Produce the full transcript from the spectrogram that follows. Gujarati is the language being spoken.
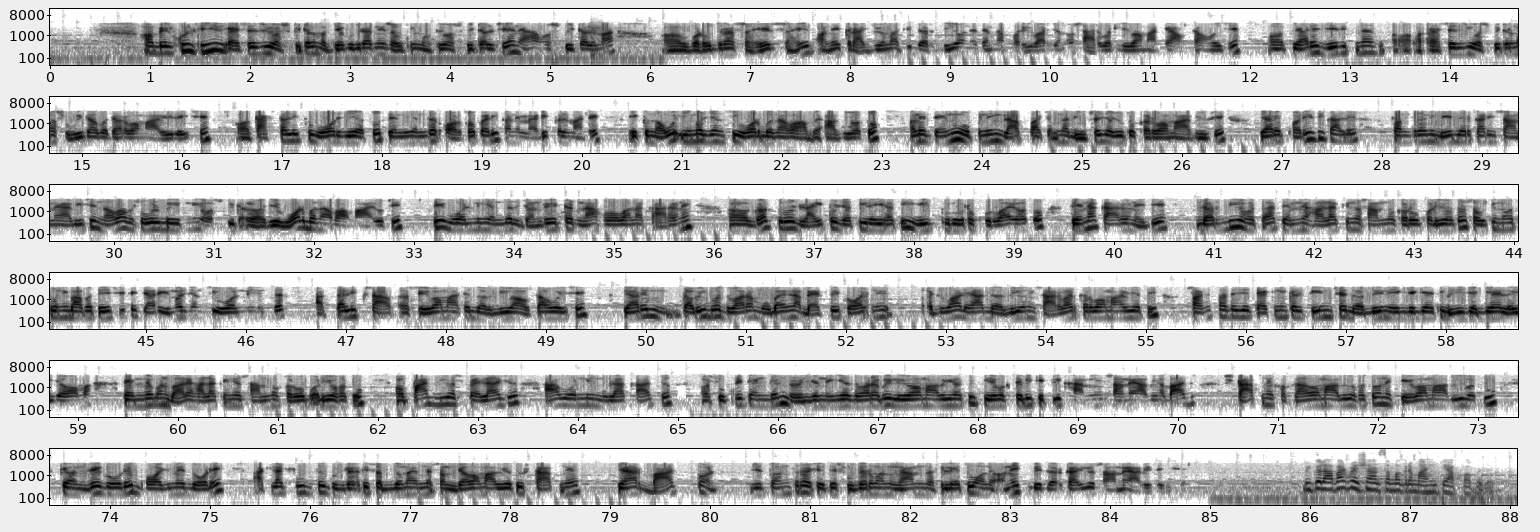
હા, બિલકુલથી એસએસવી હોસ્પિટલ મધ્ય ગુજરાતની સૌથી મોટી હોસ્પિટલ છે અને આ હોસ્પિટલમાં વડોદરા શહેર સહિત અનેક રાજ્યોમાંથી દર્દીઓ અને તેમના પરિવારજનો સારવાર લેવા માટે આવતા હોય છે. ત્યારે જે રીતના એસએસજી હોસ્પિટલમાં સુવિધા વધારવામાં આવી રહી છે તાત્કાલિક વોર્ડ જે હતો તેની અંદર ઓર્થોપેડિક અને મેડિકલ માટે એક નવો ઇમરજન્સી વોર્ડ બનાવવા આવ્યો હતો અને તેનું ઓપનિંગ લાભ પાચમના દિવસે જ હજુ તો કરવામાં આવ્યું છે. ત્યારે ફરીથી કાલે તંત્રની બેદરકારી સામે આવી છે. નવા સોળ બેડની હોસ્પિટલ જે વોર્ડ બનાવવામાં આવ્યો છે, તે વોર્ડની અંદર જનરેટર ના હોવાના કારણે ગત રોજ લાઇટો જતી રહી હતી, વીજ પુરવઠો ખોરવાયો હતો. તેના કારણે જે દર્દીઓ હતા, તેમને હાલાકીનો સામનો કરવો પડ્યો હતો. સૌથી મહત્વની બાબત એ છે કે જ્યારે ઇમરજન્સી વોર્ડની અંદર તાત્કાલિક સેવા માટે દર્દીઓ આવતા હોય છે, ત્યારે તબીબો દ્વારા મોબાઈલના બેટરી ટોર્ચની આ દર્દીઓની સારવાર કરવામાં આવી હતી. સાથે સાથે જે ટેકનિકલ ટીમ છે, દર્દીને એક જગ્યાએથી બીજી જગ્યાએ લઈ જવામાં, તેમને પણ ભારે હાલાકીનો સામનો કરવો પડ્યો હતો. પાંચ દિવસ પહેલા જ આ વોર્ડની મુલાકાત સુપ્રિન્ટેન્ડન્ટ રંજન નૈયર દ્વારા બી લેવામાં આવી હતી. તે વખતે બી કેટલી ખામી સામે આવ્યા બાદ સ્ટાફને ખખડાવવામાં આવ્યો હતો અને કહેવામાં આવ્યું હતું કે અંધે ગોળે ભોજ મેં દોડે. આટલા શુદ્ધ ગુજરાતી શબ્દોમાં એમને સમજાવવામાં આવ્યું હતું. સ્ટાફને ત્યારબાદ પણ જે તંત્ર છે તે સુધરવાનું નામ નથી લેતું અને અનેક બેદરકારીઓ સામે આવી રહી છે. બિલકુલ આભાર પ્રશાંત સમગ્ર માહિતી આપવા બદલ.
